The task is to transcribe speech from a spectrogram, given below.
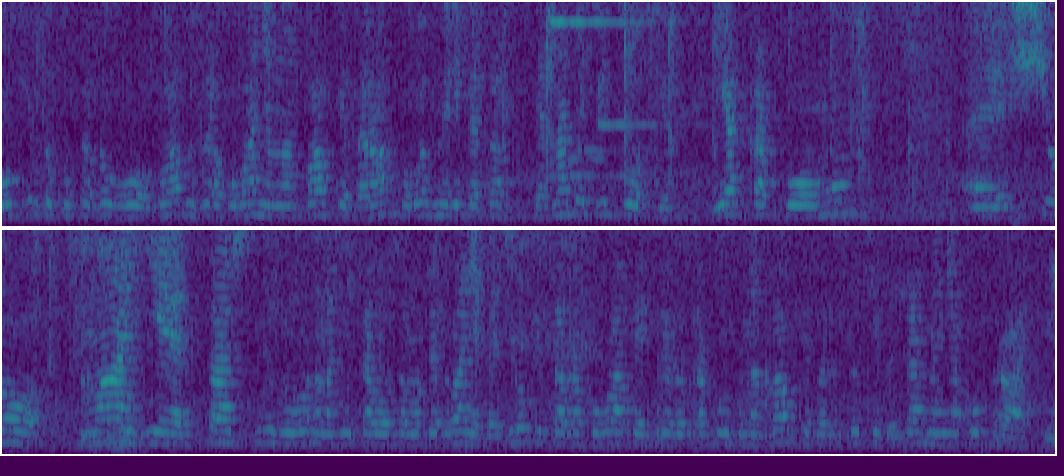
років до посадового окладу з урахуванням надбавки за ранг у розмірі 15% як такому, е, що має стаж служби в органах місцевого самоврядування 5 років та врахувати при розрахунку надбавки за високі досягнення у праці.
